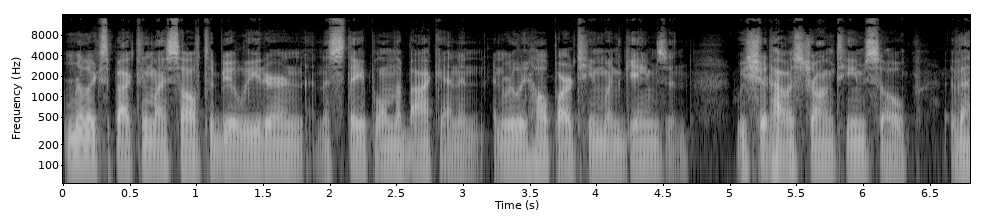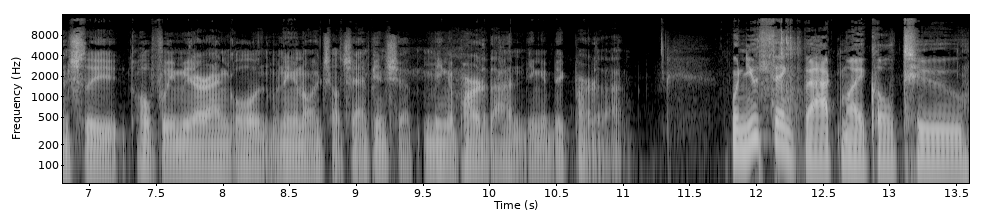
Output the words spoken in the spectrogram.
I'm really expecting myself to be a leader and, and a staple in the back end and, and, really help our team win games. And we should have a strong team. So eventually, hopefully, meet our end goal and winning an OHL championship and being a part of that and being a big part of that. When you think back, Michael, to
